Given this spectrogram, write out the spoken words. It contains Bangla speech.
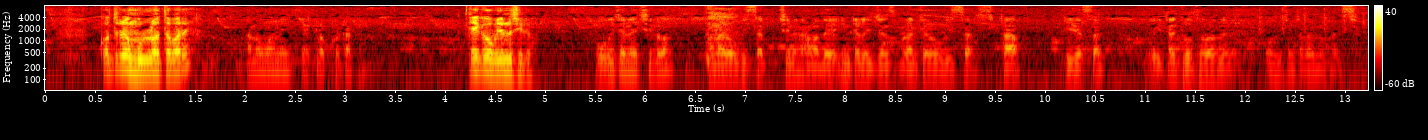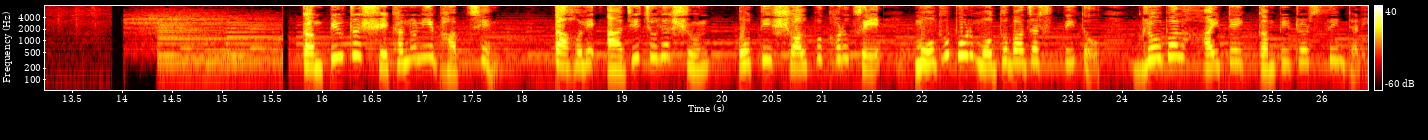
কত টাকা মূল্য হতে পারে? আনুমানিক এক লক্ষ টাকা। কে কে অভিযানে ছিল? অভিযানে ছিল থানার অফিসার ছিলেন আমাদের ইন্টেলিজেন্স ব্রাঞ্চের অফিসার স্টাফ টিএসআর এইটা যৌথভাবে অভিযান চালানো হয়েছে। কম্পিউটার শেখানো নিয়ে ভাবছেন? তাহলে আজই চলে আসুন অতি স্বল্প খরচে মধুপুর মধ্যবাজার স্থিত গ্লোবাল হাইটেক কম্পিউটার সেন্টারে।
